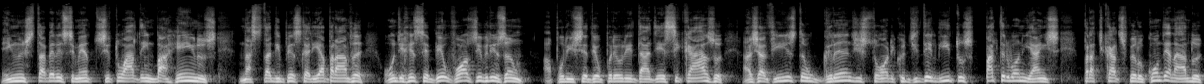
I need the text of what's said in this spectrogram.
em um estabelecimento situado em Barreiros, na cidade de Pescaria Brava, onde recebeu voz de prisão. A polícia deu prioridade a esse caso, haja vista o grande histórico de delitos patrimoniais praticados pelo condenado,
